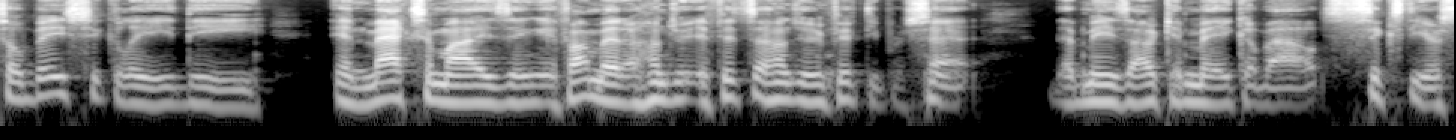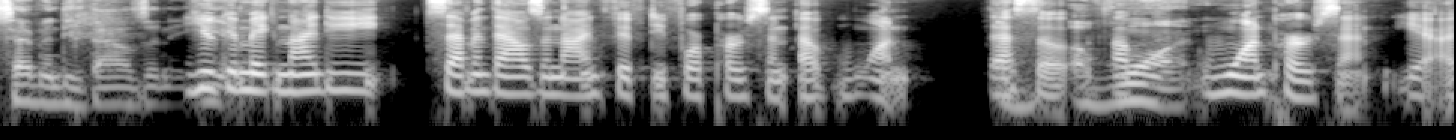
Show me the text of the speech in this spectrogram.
so basically the in maximizing if I'm at 100 if it's 150%, that means I can make about 60 or 70,000 You year. can make 97,950 for a person of one. That's a of one. one person. Yeah,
